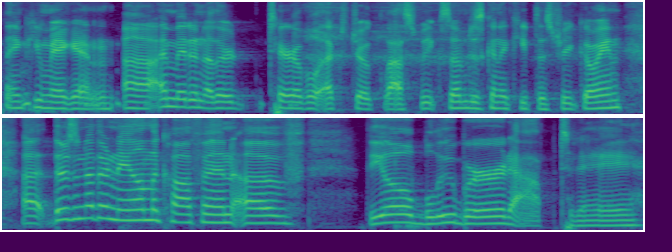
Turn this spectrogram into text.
Thank you, Megan. Uh, I made another terrible X joke last week, so I'm just going to keep the streak going. Uh, there's another nail in the coffin of the old Bluebird app today.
